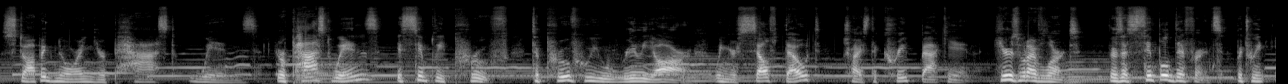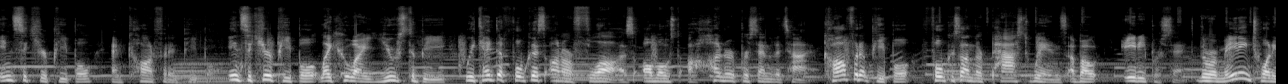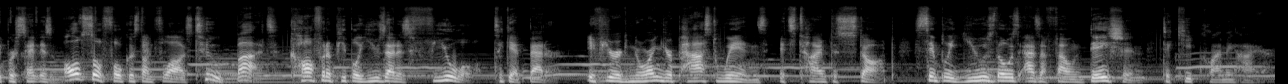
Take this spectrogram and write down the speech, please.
Stop ignoring your past wins. Your past wins is simply proof to prove who you really are when your self doubt tries to creep back in. Here's what I've learned. There's a simple difference between insecure people and confident people. Insecure people, like who I used to be, we tend to focus on our flaws almost 100% of the time. Confident people focus on their past wins about 80%. The remaining 20% is also focused on flaws too, but confident people use that as fuel to get better. If you're ignoring your past wins, it's time to stop. Simply use those as a foundation to keep climbing higher.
